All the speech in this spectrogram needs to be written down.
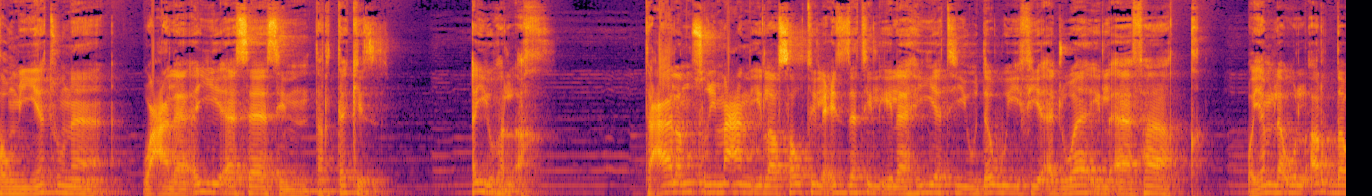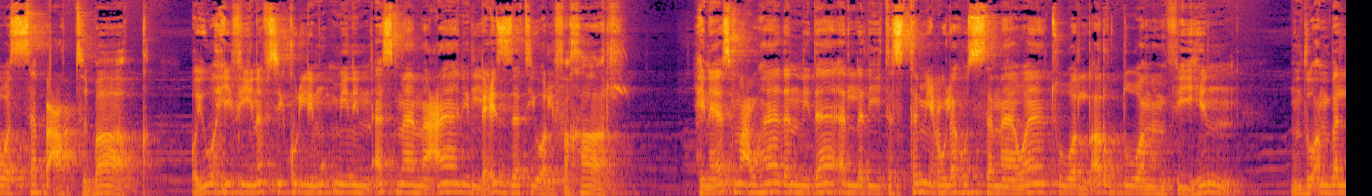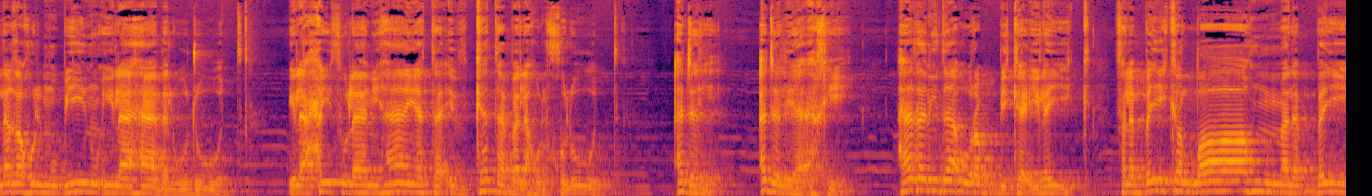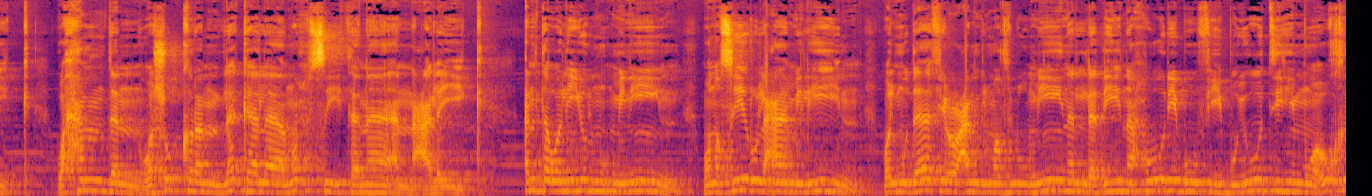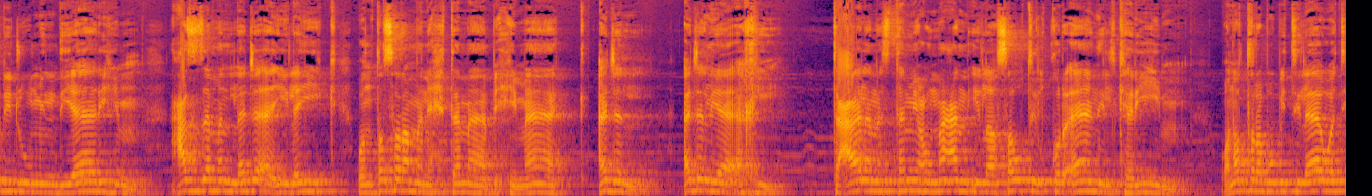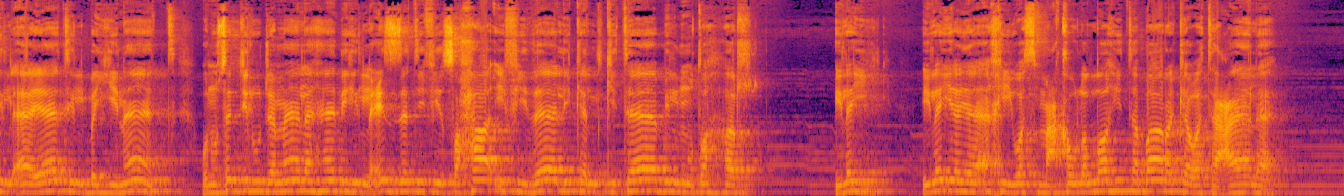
قوميتنا وعلى أي أساس ترتكز؟ أيها الأخ تعال نصغي معا إلى صوت العزة الإلهية يدوي في أجواء الآفاق ويملأ الأرض والسبع الطباق ويوحي في نفس كل مؤمن أسمى معاني العزة والفخار. حين يسمع هذا النداء الذي تستمع له السماوات والأرض ومن فيهن منذ أن بلغه المبين إلى هذا الوجود إلى حيث لا نهاية إذ كتب له الخلود. أجل أجل يا أخي هذا نداء ربك إليك. فلبيك اللهم لبيك وحمدا وشكرا لك لا نحصي ثناء عليك. أنت ولي المؤمنين ونصير العاملين والمدافع عن المظلومين الذين حوربوا في بيوتهم وأخرجوا من ديارهم. عز من لجأ إليك وانتصر من احتمى بحماك. أجل أجل يا أخي تعال نستمع معا إلى صوت القرآن الكريم ونطرب بتلاوة الآيات البينات ونسجل جمال هذه العزة في صحائف ذلك الكتاب المطهر. إلي إلي يا أخي واسمع قول الله تبارك وتعالى.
